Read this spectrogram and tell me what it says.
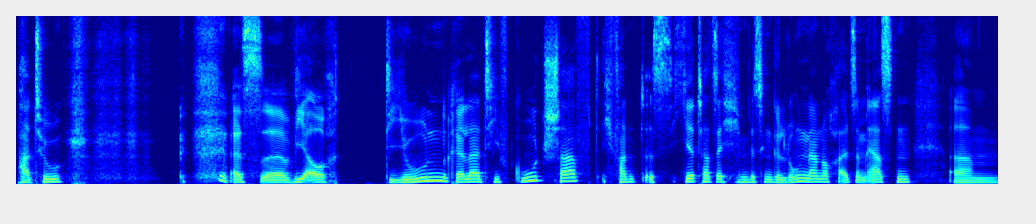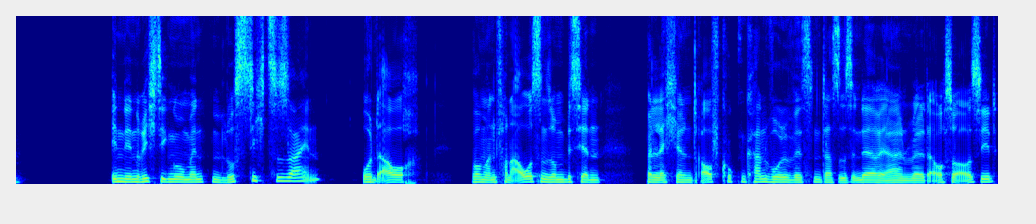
Part 2, es äh, wie auch Dune relativ gut schafft. Ich fand es hier tatsächlich ein bisschen gelungener noch als im ersten, ähm, in den richtigen Momenten lustig zu sein und auch, wo man von außen so ein bisschen belächelnd drauf gucken kann, wohl wissend, dass es in der realen Welt auch so aussieht.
